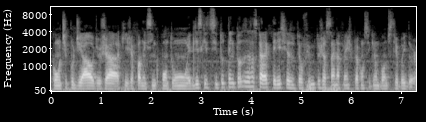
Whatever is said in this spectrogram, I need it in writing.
com o tipo de áudio já que já fala em 5.1. Ele diz que se tu tem todas essas características no teu filme, tu já sai na frente para conseguir um bom distribuidor.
